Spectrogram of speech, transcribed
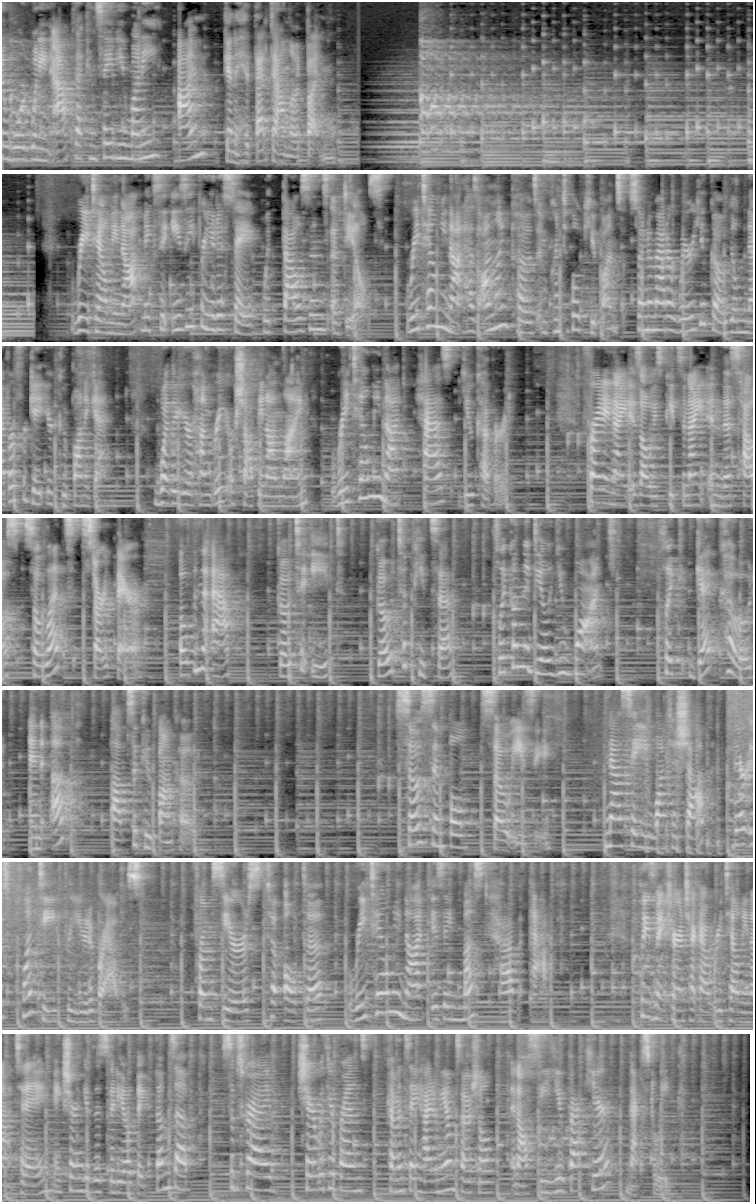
an award-winning app that can save you money, I'm gonna hit that download button. Retail Me Not makes it easy for you to save with thousands of deals. Retail Me Not has online codes and printable coupons, so no matter where you go, you'll never forget your coupon again. Whether you're hungry or shopping online, Retail Me Not has you covered. Friday night is always pizza night in this house, so let's start there. Open the app, go to Eat, go to Pizza, click on the deal you want, click Get Code, and up pops a coupon code. So simple, so easy. Now say you want to shop, there is plenty for you to browse. From Sears to Ulta, Retail Me Not is a must-have. Please make sure and check out Retail Me Not today. Make sure and give this video a big thumbs up, subscribe, share it with your friends, come and say hi to me on social, and I'll see you back here next week.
